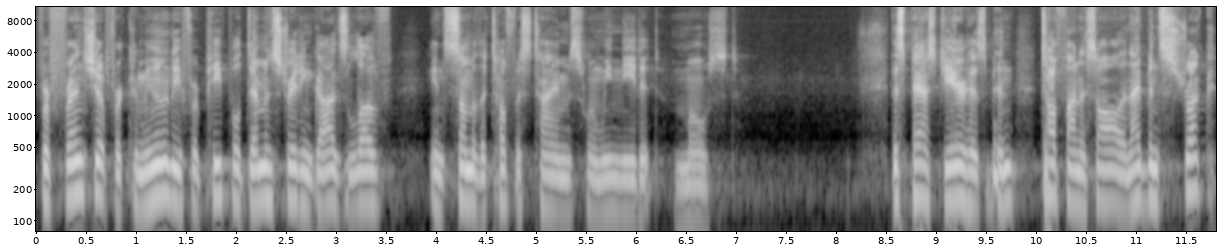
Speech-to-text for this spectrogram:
for friendship, for community, for people demonstrating God's love in some of the toughest times when we need it most. This past year has been tough on us all, and I've been struck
